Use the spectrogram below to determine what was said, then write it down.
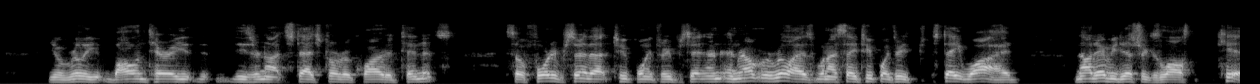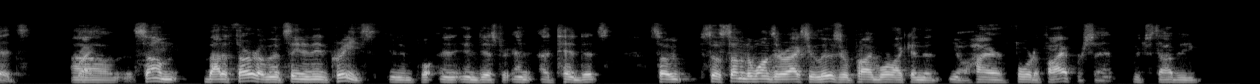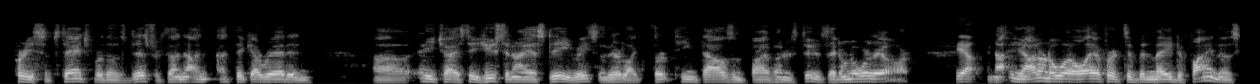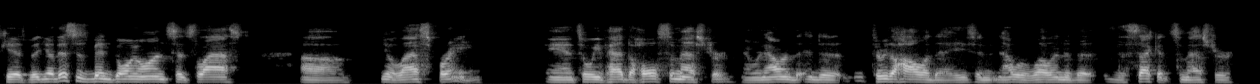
you know, really voluntary. These are not statutory required attendance. So 40% of that 2.3%, and, and we realize when I say 2.3 statewide, not every district has lost kids. Right. Uh, some, about a third of them have seen an increase in, in, in district in attendance. So, so some of the ones that are actually losing are probably more like in the you know higher four to five percent, which is obviously pretty substantial for those districts. I, I, I think I read in uh, HISD, Houston ISD recently, they're like 13,500 students. They don't know where they are. Yeah. And I, you know, I don't know what all efforts have been made to find those kids, but you know, this has been going on since last, uh, you know, last spring, and so we've had the whole semester, and we're now into, into through the holidays, and now we're well into the the second semester.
